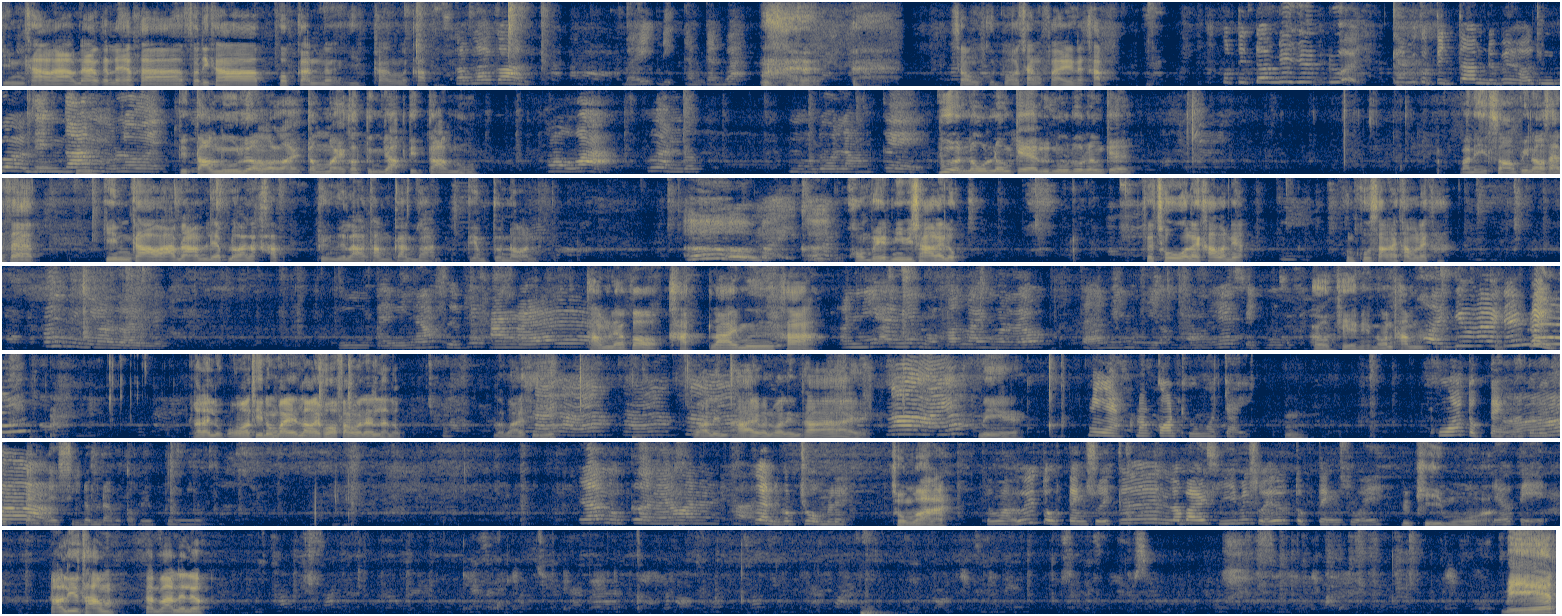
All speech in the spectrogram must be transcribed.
กินข้าวอาบน้ำกันแล้วครับ สวัสดีครับ พบกันอีกครั้งนะครับกับรายการไบเด็กทำกันบ้านช่องคุณพ่อช่างไฟนะครับ กดติดตามเยอะๆด้วยแค่ไม่กดติดตามเดี๋ยวไปหาถึงบ้านเลติยดตามหนูเลย ติดตามหนูเรื่องอะไรทำไมเขาถึงอยากติดตามหนู เพราะว่าเพื่อนโดนหนูโดนรังแกเพื่อนโดนรังแกหรือหนูโดนรังแก วันนี้สองพี่น้องแสนแสบกินข้าวอาบน้ำเรียบร้อยแล้วครับ ถึงเวลาทำการบ้านเตรียมตัวนอนโอ้ my god ของเบสมีวิชาอะไรลูกจะโชว์อะไรครับวันเนี้ย คุณครูสั่งให้ทำอะไรคะไม่มีอะไรเลยมีแต่มีหนังสือที่ทำแล้วทำแล้วก็คัดลายมือค่ะ โอเคนี่นอนทำขอยิ้มหน่อยได้ไหมอะไรลูก อ๋อ ที่น้องไบร์ทเล่าให้พ่อฟังวันนั้นเหรอลูกระบายสีไหนอะไหนอะวาเลนไทน์วันวาเลนไทน์ไหนอะนี่ไงนี่ไงมังกรถือหัวใจอืมครัวตกแต่งแล้วก็เลยตกแต่งในสีดำๆกับไอ้พวกนี้แล้วหนูเกิดในวันนั้นค่ะเพื่อนถึงกับชมเลย ชมว่าอะไร เธอว่าเอ้ยตกแต่งสวยเกินระบายสีไม่สวยแล้วตกแต่งสวยพี่ขี่โม้อะแล้วแต่เอารีบทำการบ้านเลยเร็วเบส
